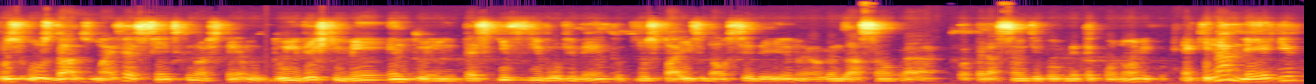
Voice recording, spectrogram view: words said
Os, os, dados mais recentes que nós temos do investimento em pesquisa e desenvolvimento nos países da OCDE, né, Organização para Cooperação e Desenvolvimento Econômico, é que, na média,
